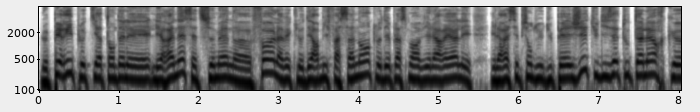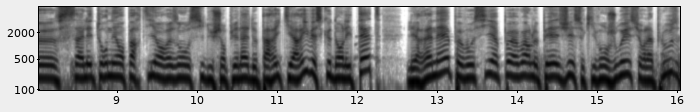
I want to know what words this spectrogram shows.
le périple qui attendait les, les Rennais cette semaine euh, folle avec le derby face à Nantes, le déplacement à Villarreal et, et la réception du, du, PSG. Tu disais tout à l'heure que ça allait tourner en partie en raison aussi du championnat de Paris qui arrive. Est-ce que dans les têtes, les Rennais peuvent aussi un peu avoir le PSG, ceux qui vont jouer sur la pelouse,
